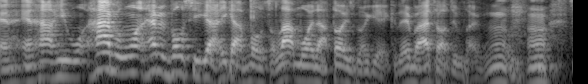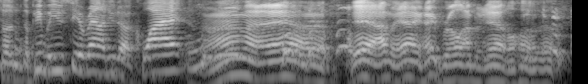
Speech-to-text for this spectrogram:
and and how he won, however won, how many votes he got. He got votes a lot more than I thought he was going to get because everybody I talked to was like, mm, mm. so the people you see around you that are quiet, like, "Mm, yeah, I mean, hey, hey, bro, I mean, yeah, uh,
